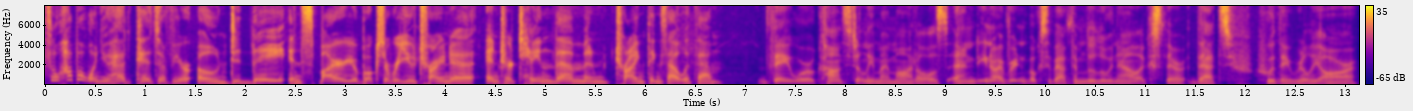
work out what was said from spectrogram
So, how about when you had kids of your own? Did they inspire your books, or were you trying to entertain them and trying things out with them? They were constantly my models. And, you know, I've written books about them, Lulu and Alex. They're, that's who they really are.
